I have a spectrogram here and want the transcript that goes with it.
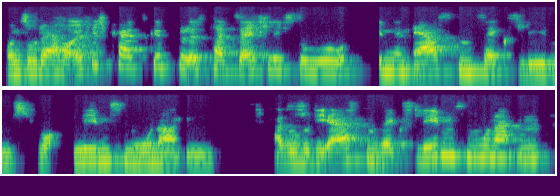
Und so der Häufigkeitsgipfel ist tatsächlich so in den ersten sechs Lebens Lebensmonaten. Also so die ersten sechs Lebensmonaten,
